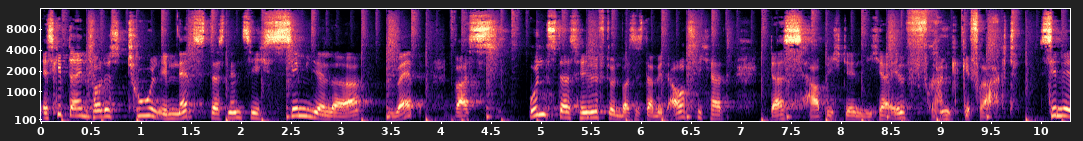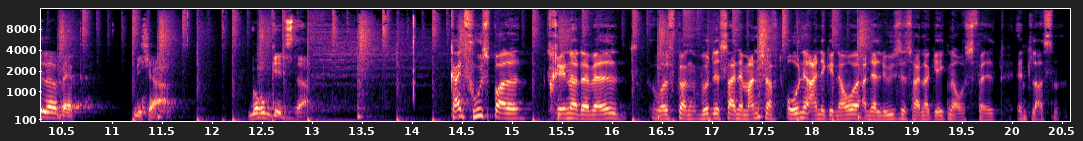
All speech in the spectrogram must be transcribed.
Es gibt ein tolles Tool im Netz, das nennt sich Similar Web, was uns das hilft und was es damit auf sich hat, das habe ich den Michael Frank gefragt. Similar Web, Micha, worum geht's da? Kein Fußballtrainer der Welt, Wolfgang, würde seine Mannschaft ohne eine genaue Analyse seiner Gegner aufs Feld entlassen.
